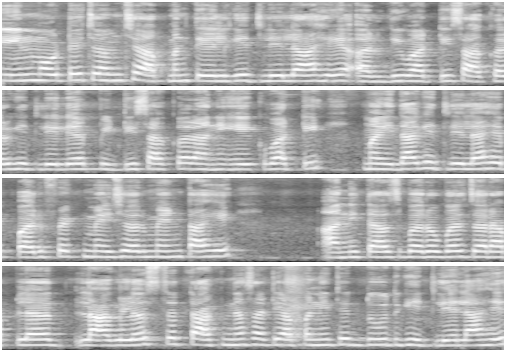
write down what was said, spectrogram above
तीन मोठे चमचे आपण तेल घेतलेलं आहे अर्धी वाटी साखर घेतलेली आहे पिठी साखर आणि एक वाटी मैदा घेतलेला आहे. परफेक्ट मेजरमेंट आहे. आणि त्याचबरोबर जर आपल्या लागलंच तर टाकण्यासाठी आपण इथे दूध घेतलेलं आहे.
